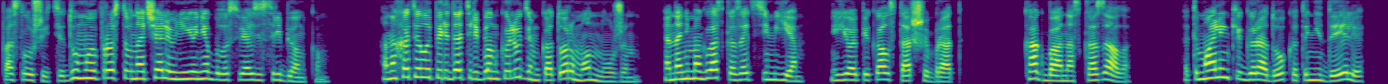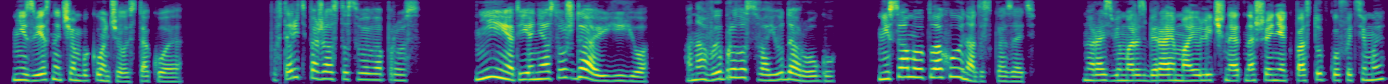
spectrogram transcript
Послушайте, думаю, просто вначале у нее не было связи с ребенком. Она хотела передать ребенка людям, которым он нужен. Она не могла сказать семье. Ее опекал старший брат. Как бы она сказала? Это маленький городок, это не Дели. Неизвестно, чем бы кончилось такое. Повторите, пожалуйста, свой вопрос. Нет, я не осуждаю ее. Она выбрала свою дорогу. Не самую плохую, надо сказать. Но разве мы разбираем мое личное отношение к поступку Фатимы?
